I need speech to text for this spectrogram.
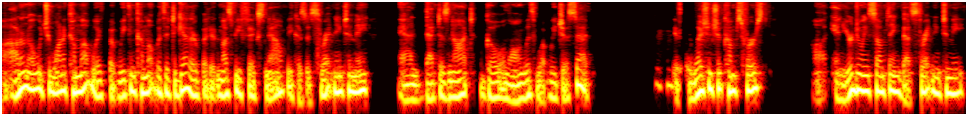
I don't know what you want to come up with, but we can come up with it together. But it must be fixed now because it's threatening to me, and that does not go along with what we just said. Mm-hmm. If the relationship comes first, uh, and you're doing something that's threatening to me,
